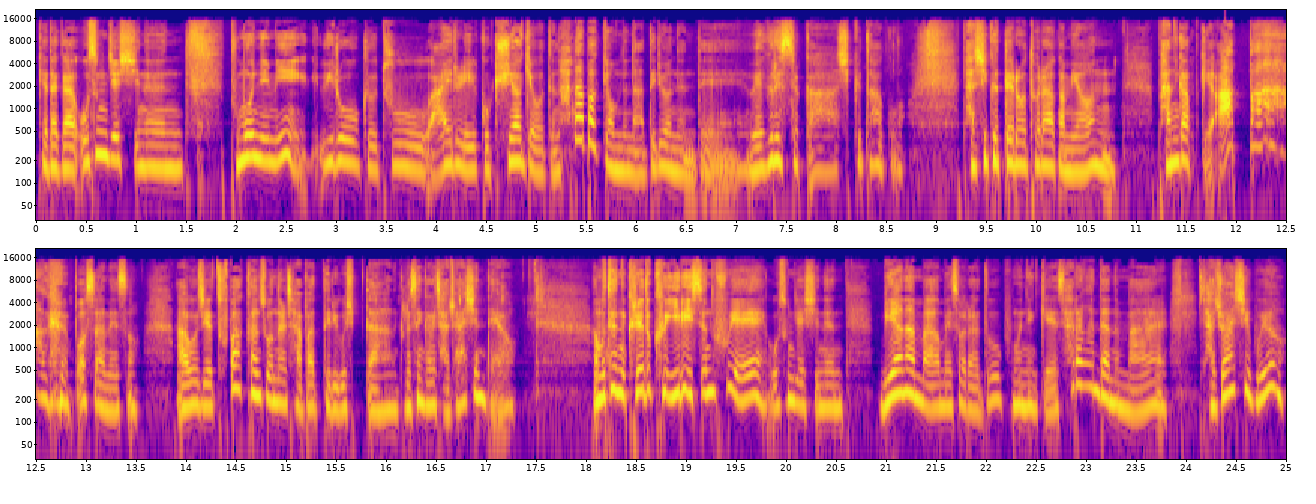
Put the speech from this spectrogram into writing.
게다가 오승재 씨는 부모님이 위로 그 두 아이를 잃고 귀하게 얻은 하나밖에 없는 아들이었는데 왜 그랬을까 싶기도 하고 다시 그때로 돌아가면 반갑게 아빠 버스 안에서 아버지의 투박한 손을 잡아드리고 싶다 그런 생각을 자주 하신대요. 아무튼 그래도 그 일이 있은 후에 오승재 씨는 미안한 마음에서라도 부모님께 사랑한다는 말 자주 하시고요.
